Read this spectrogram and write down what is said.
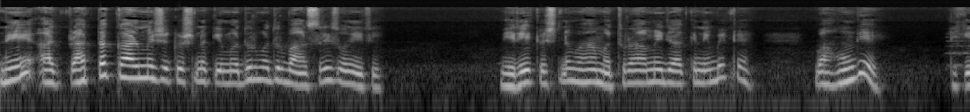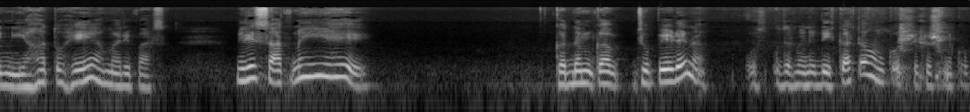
ने आज प्रातः काल में श्री कृष्ण की मधुर मधुर बांसुरी सुनी थी। मेरे कृष्ण वहाँ मथुरा में जाके नहीं बैठे? वहाँ होंगे? लेकिन यहाँ तो है हमारे पास। मेरे साथ में ही है। कदम का जो पेड़ है ना, उस उधर मैंने देखा था उनको श्री कृष्ण को।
